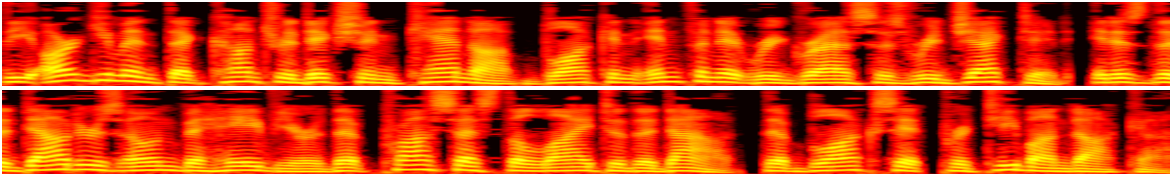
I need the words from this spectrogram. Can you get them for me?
The argument that contradiction cannot block an infinite regress is rejected, it is the doubter's own behavior that process the lie to the doubt, that blocks it pratibandhaka.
